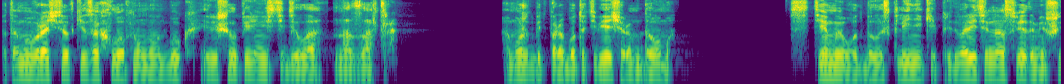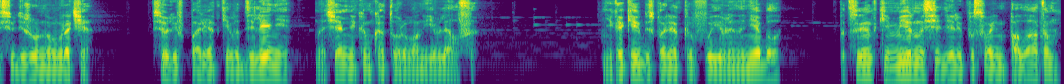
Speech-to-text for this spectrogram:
Потому врач все-таки захлопнул ноутбук и решил перенести дела на завтра. А может быть, поработать вечером дома. С тем и отбыл из клиники, предварительно осведомившись у дежурного врача, все ли в порядке в отделении, начальником которого он являлся. Никаких беспорядков выявлено не было. Пациентки мирно сидели по своим палатам,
